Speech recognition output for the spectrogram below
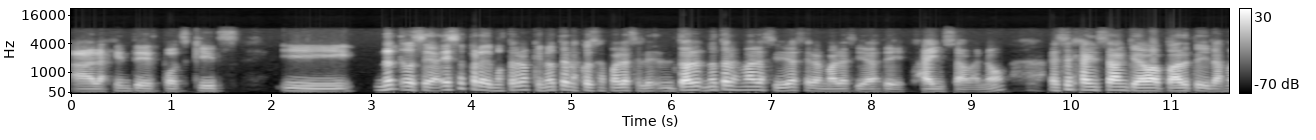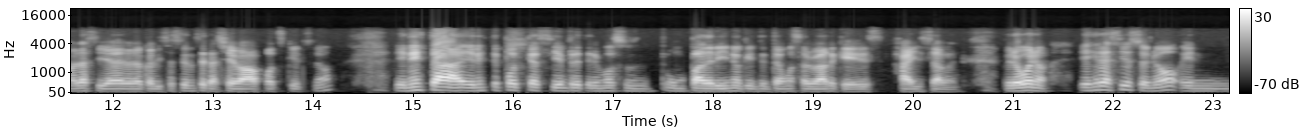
a la gente de Spots Kids. Y, no, o sea, eso es para demostrarnos que no todas las cosas malas, no todas las malas ideas eran malas ideas de Heinz Saban, ¿no? A veces Heinz Saban quedaba aparte y las malas ideas de la localización se las llevaba Kids, ¿no? En, esta, en este podcast siempre tenemos un, padrino que intentamos salvar, que es Heinz Saban. Pero bueno, es gracioso, ¿no? En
